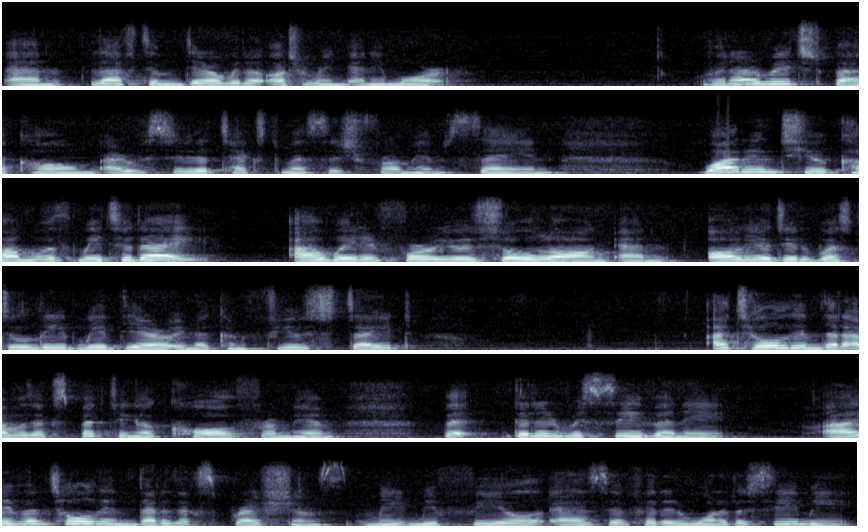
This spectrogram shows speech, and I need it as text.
and left him there without uttering any more. When I reached back home I received a text message from him saying, "Why didn't you come with me today? I waited for you so long and all you did was to leave me there in a confused state." I told him that I was expecting a call from him but didn't receive any. I even told him that his expressions made me feel as if he didn't want to see me.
